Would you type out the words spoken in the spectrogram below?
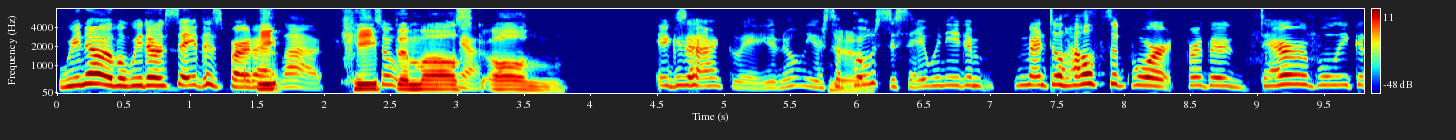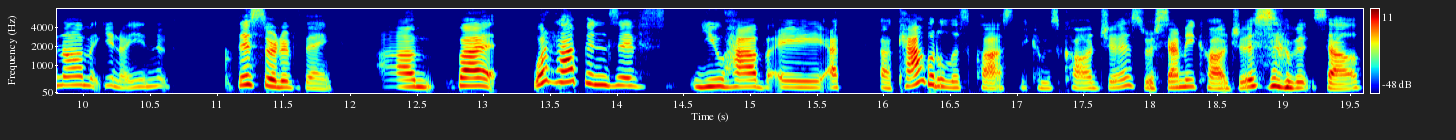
we know, but we don't say this part keep, out loud. Keep so, the mask yeah. on. Exactly. You know, you're supposed yeah. to say we need a mental health support for the terrible economic, you know, you know, this sort of thing. Um, but what happens if you have a, a, a capitalist class becomes conscious or semi-conscious of itself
